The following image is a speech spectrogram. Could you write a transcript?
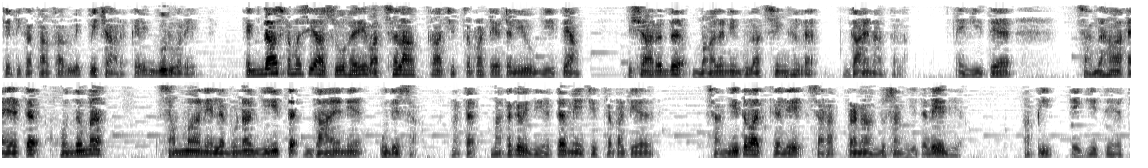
කෙටි කතාකරුවෙක්, විචාරකයෙක්, ගුරුවරයෙක්. 1986 වත්සලාක්කා චිත්‍රපටයට ලියූ ගීතයක් විශාරද මාලනී බුලත් සිංහල ගායනා කළා. ඒ ගීතය සඳහා ඇයට හොඳම සම්මානය ලැබුණා ගීත ගායනය උදෙසා. මට මතක විදිහට මේ චිත්‍රපටය සංගීතවත් කළේ සරත් ප්‍රනාන්දු සංගීතවේදියා. අපි ඒ ගීතයට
